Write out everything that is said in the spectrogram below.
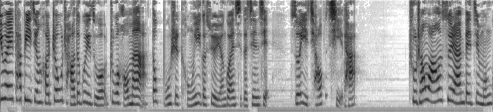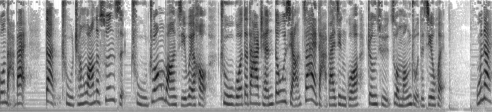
因为他毕竟和周朝的贵族诸侯们啊都不是同一个血缘关系的亲戚，所以瞧不起他。楚成王虽然被晋文公打败，但楚成王的孙子楚庄王即位后，楚国的大臣都想再打败晋国，争取做盟主的机会。无奈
